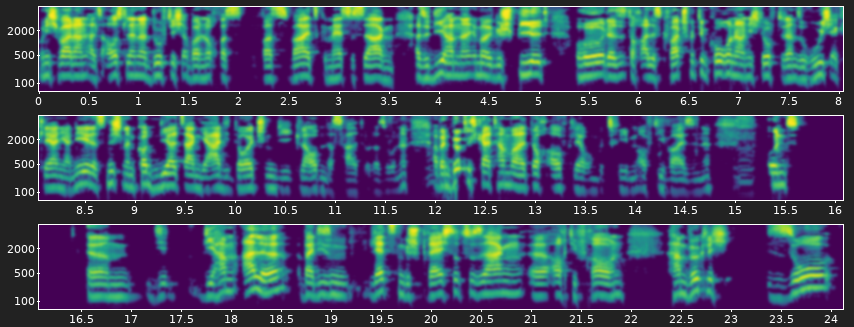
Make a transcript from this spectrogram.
Und ich war dann als Ausländer, durfte ich aber noch was, was wahrheitsgemäßes sagen. Also die haben dann immer gespielt, oh, das ist doch alles Quatsch mit dem Corona und ich durfte dann so ruhig erklären, ja, nee, das nicht. Und dann konnten die halt sagen, ja, die Deutschen, die glauben das halt oder so, ne. Aber in Wirklichkeit haben wir halt doch Aufklärung betrieben auf die Weise, ne. Und ähm, die, die haben alle bei diesem letzten Gespräch sozusagen, äh, auch die Frauen, haben wirklich so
